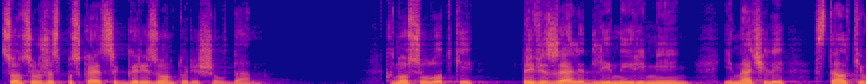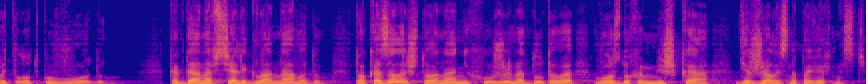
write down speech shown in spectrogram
Солнце уже спускается к горизонту, решил Дан. К носу лодки привязали длинный ремень и начали сталкивать лодку в воду. Когда она вся легла на воду, то оказалось, что она не хуже надутого воздухом мешка держалась на поверхности.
